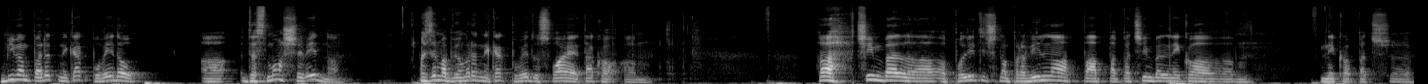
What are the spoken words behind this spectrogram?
Bi vam pa rad nekako povedal, uh, da smo še vedno. Oziroma, bi vam rad nekako povedal svoje tako. Um, uh, čim bolj uh, politično pravilno, pa, pa, pa čim bolj neko, um, neko pač, uh,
